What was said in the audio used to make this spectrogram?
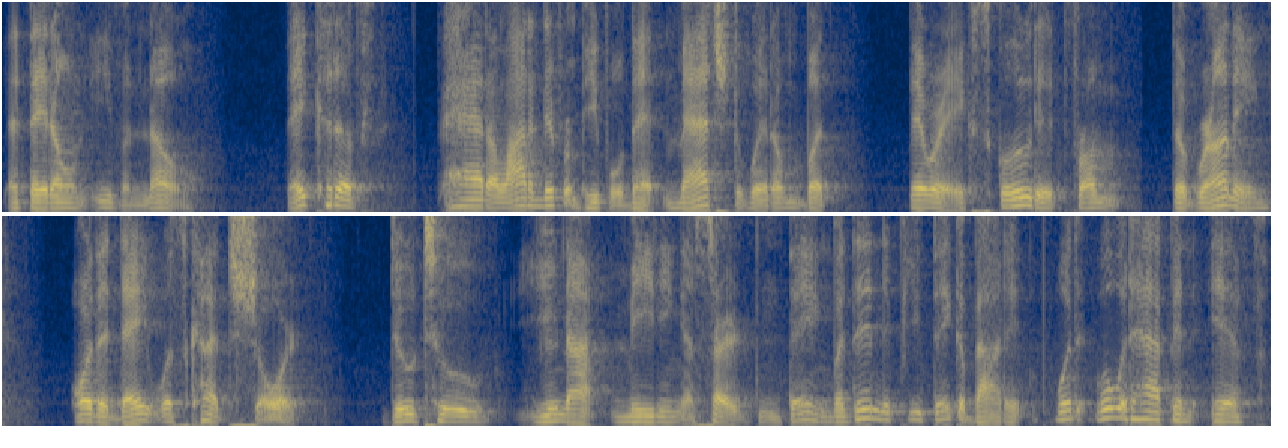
that they don't even know. They could have had a lot of different people that matched with them, but they were excluded from the running or the date was cut short due to you not meeting a certain thing. But then if you think about it, what what would happen if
